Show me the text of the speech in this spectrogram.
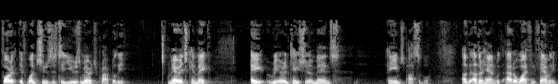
For if one chooses to use marriage properly, marriage can make a reorientation of man's aims possible. On the other hand, without a wife and family,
